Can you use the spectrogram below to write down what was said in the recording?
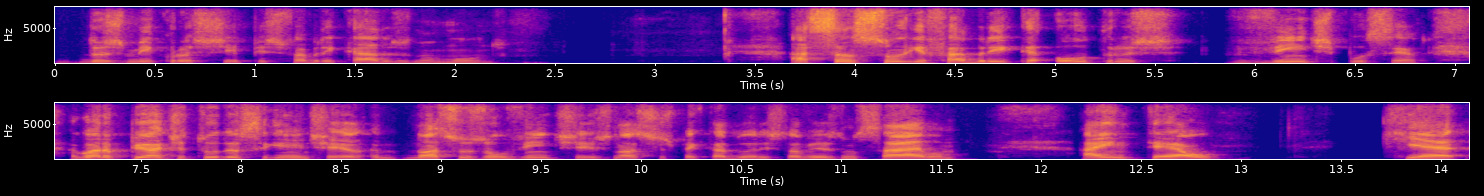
dos microchips fabricados no mundo. A Samsung fabrica outros 20%. Agora, o pior de tudo é o seguinte: eu, nossos ouvintes, nossos espectadores talvez não saibam, a Intel, que é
